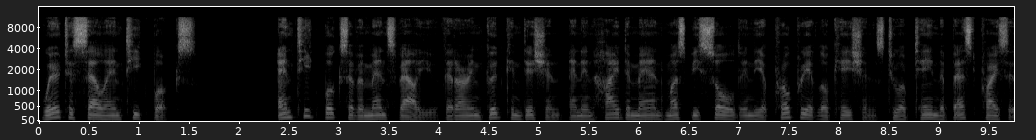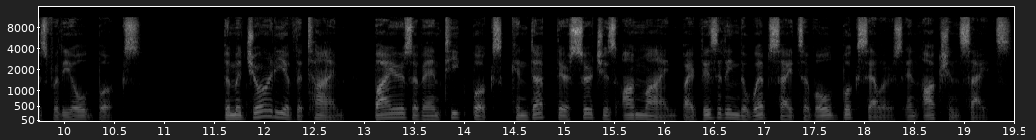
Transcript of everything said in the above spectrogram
Where to sell antique books. Antique books of immense value that are in good condition and in high demand must be sold in the appropriate locations to obtain the best prices for the old books. The majority of the time, Buyers of antique books conduct their searches online by visiting the websites of old booksellers and auction sites.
